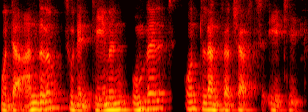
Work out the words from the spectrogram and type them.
unter anderem zu den Themen Umwelt- und Landwirtschaftsethik.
